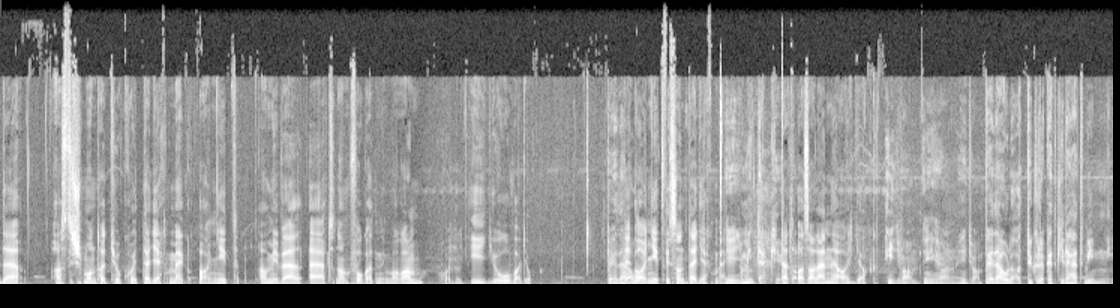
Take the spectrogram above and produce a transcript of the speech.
de azt is mondhatjuk, hogy tegyek meg annyit, amivel el tudom fogadni magam, hogy így jó vagyok. De Például, annyit viszont tegyek meg. Így van. mindenképp. Tehát az alá ne adjak. Így van, így Igen. van, így van. Például a tükröket ki lehet vinni.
